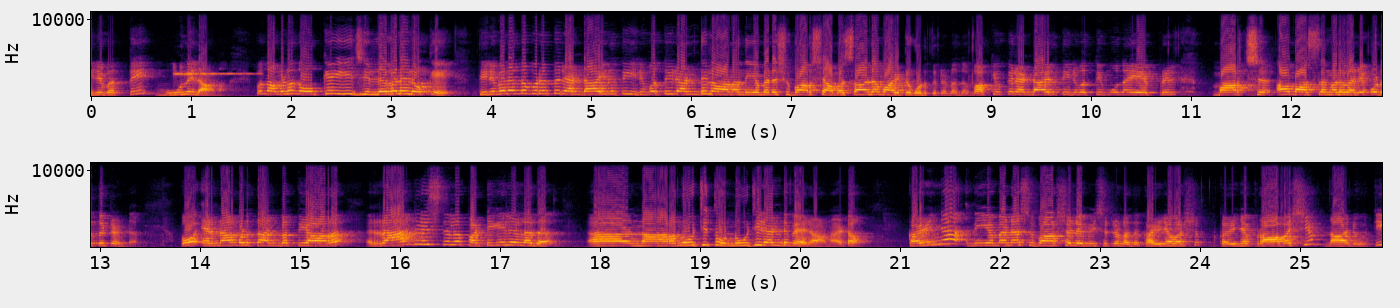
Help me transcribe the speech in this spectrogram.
ഇരുപത്തി മൂന്നിലാണ്. ഇപ്പൊ നമ്മൾ നോക്കിയ ഈ ജില്ലകളിലൊക്കെ തിരുവനന്തപുരത്ത് രണ്ടായിരത്തി ഇരുപത്തിരണ്ടിലാണ് നിയമന ശുപാർശ അവസാനമായിട്ട് കൊടുത്തിട്ടുള്ളത്. ബാക്കിയൊക്കെ രണ്ടായിരത്തി ഇരുപത്തി മൂന്ന് ഏപ്രിൽ മാർച്ച് ആ മാസങ്ങൾ വരെ കൊടുത്തിട്ടുണ്ട്. അപ്പോ എറണാകുളത്ത് അൻപത്തി ആറ് റാങ്ക് ലിസ്റ്റിൽ പട്ടികയിലുള്ളത് അറുന്നൂറ്റി തൊണ്ണൂറ്റി രണ്ട് പേരാണ് കേട്ടോ. കഴിഞ്ഞ നിയമന ശുപാർശ ലഭിച്ചിട്ടുള്ളത് കഴിഞ്ഞ വർഷം കഴിഞ്ഞ പ്രാവശ്യം നാനൂറ്റി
